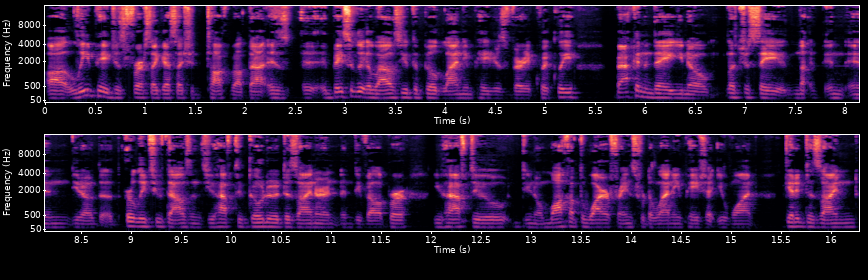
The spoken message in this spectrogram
Uh, Leadpages first, I guess I should talk about that. Is it basically allows you to build landing pages very quickly back in the day, you know, let's just say in in you know the early 2000s, you have to go to a designer and, and, developer. You have to you know mock up the wireframes for the landing page that you want, get it designed,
